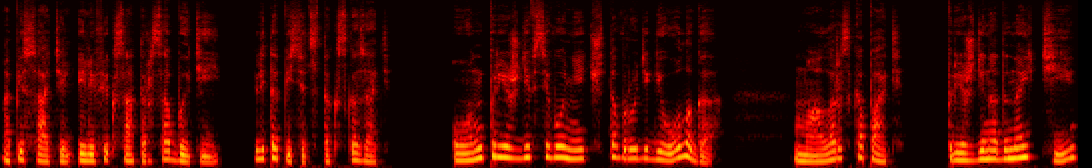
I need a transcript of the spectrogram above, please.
а писатель или фиксатор событий, летописец, так сказать. Он прежде всего нечто вроде геолога. Мало раскопать. Прежде надо найти,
